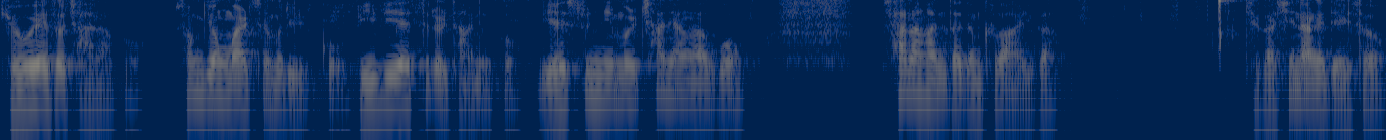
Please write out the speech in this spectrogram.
교회에서 자라고 성경 말씀을 읽고 VBS를 다니고 예수님을 찬양하고 사랑한다던 그 아이가 제가 신앙에 대해서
